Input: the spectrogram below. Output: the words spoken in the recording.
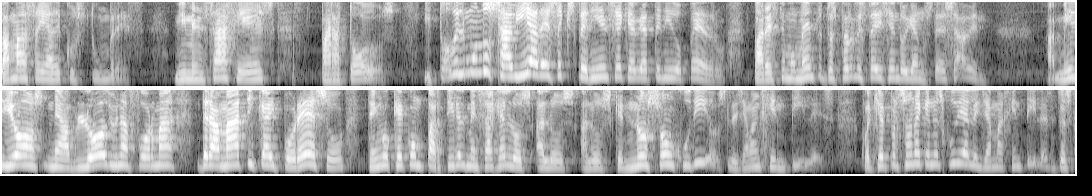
va más allá de costumbres. Mi mensaje es para todos. Y todo el mundo sabía de esa experiencia que había tenido Pedro para este momento. Entonces Pedro le está diciendo, oigan, ustedes saben, a mí Dios me habló de una forma dramática y por eso tengo que compartir el mensaje a los, a los, a los que no son judíos, les llaman gentiles. Cualquier persona que no es judía les llama gentiles. Entonces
